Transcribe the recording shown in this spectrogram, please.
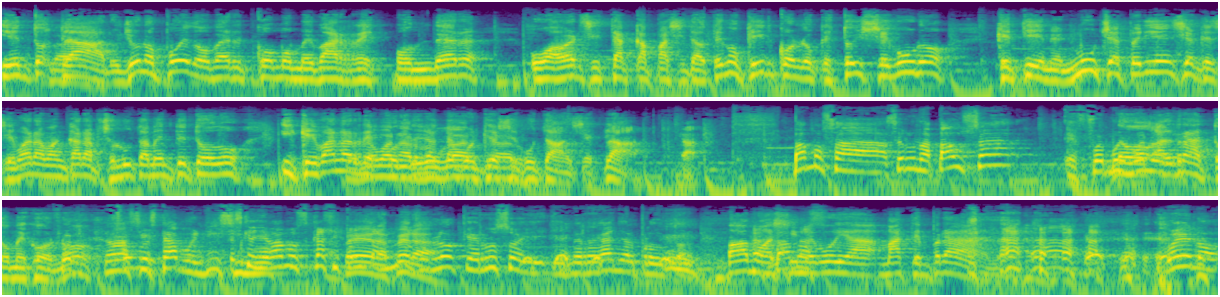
Y entonces, claro. yo no puedo ver cómo me va a responder o a ver si está capacitado. Tengo que ir con lo que estoy seguro que tienen mucha experiencia, que se van a bancar absolutamente todo y que van a no van a responder hasta cualquier claro. circunstancia. Claro, claro. Vamos a hacer una pausa. Eh, fue muy no, bueno. al rato mejor, ¿no? No, así está buenísimo. Es que llevamos casi 30 Espera, minutos espera. de bloque ruso y, y me regaña el productor. Vamos, así me voy a más temprano. Bueno,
